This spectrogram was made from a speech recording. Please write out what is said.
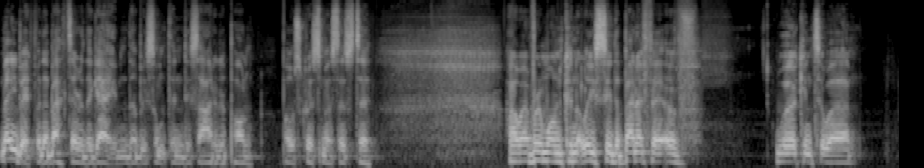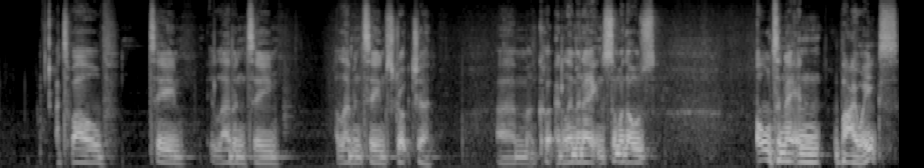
maybe for the better of the game, there'll be something decided upon post Christmas as to how everyone can at least see the benefit of working to a, a 12 team, 11 team, 11 team structure um, and eliminating some of those alternating bye weeks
